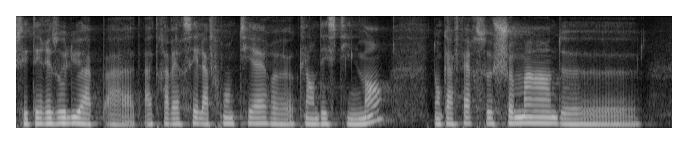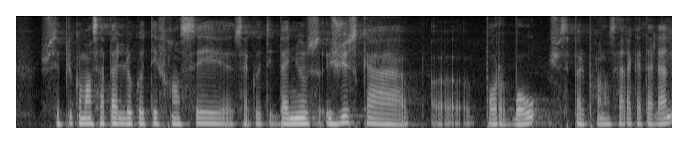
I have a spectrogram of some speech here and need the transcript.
s'était résolu à, traverser la frontière clandestinement donc à faire ce chemin de, je ne sais plus comment s'appelle le côté français, c'est à côté de Bagnous, jusqu'à euh, Portbou, je ne sais pas le prononcer à la catalane,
